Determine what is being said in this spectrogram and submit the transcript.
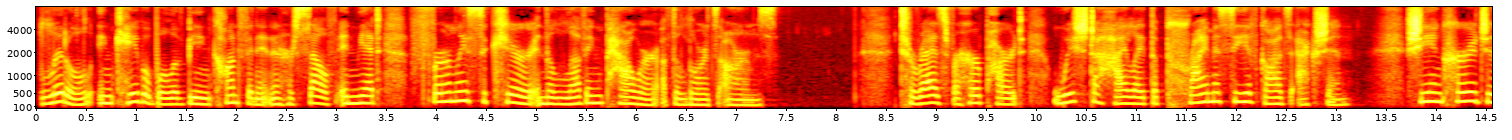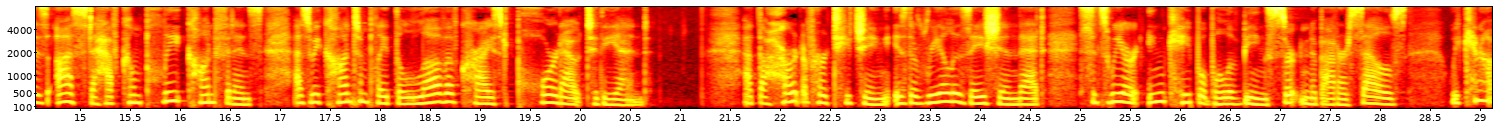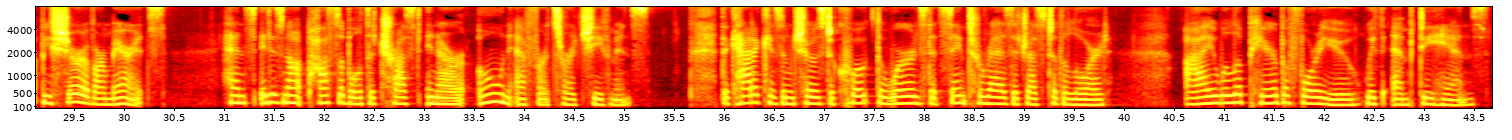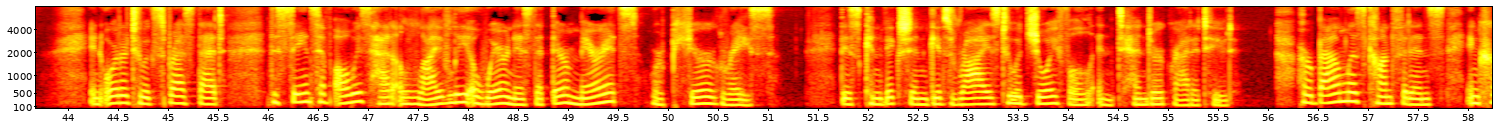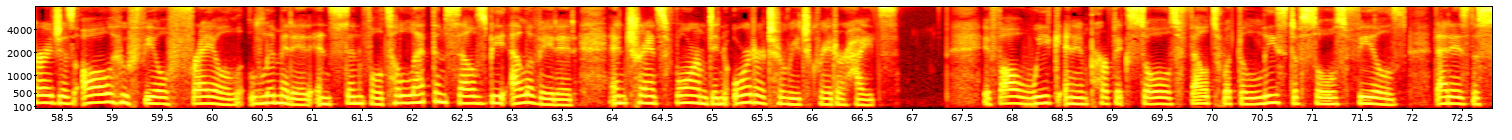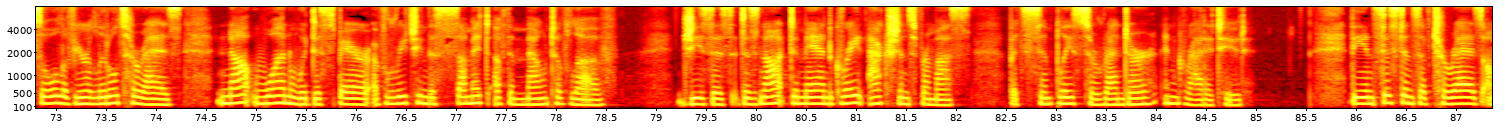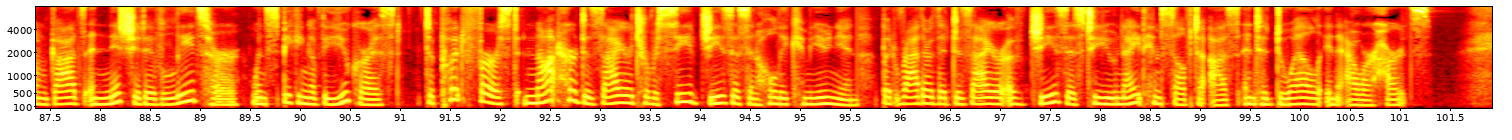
Little, incapable of being confident in herself, and yet firmly secure in the loving power of the Lord's arms. Therese, for her part, wished to highlight the primacy of God's action. She encourages us to have complete confidence as we contemplate the love of Christ poured out to the end. At the heart of her teaching is the realization that since we are incapable of being certain about ourselves, we cannot be sure of our merits. Hence, it is not possible to trust in our own efforts or achievements. The Catechism chose to quote the words that St. Therese addressed to the Lord I will appear before you with empty hands in order to express that the saints have always had a lively awareness that their merits were pure grace. This conviction gives rise to a joyful and tender gratitude. Her boundless confidence encourages all who feel frail, limited, and sinful to let themselves be elevated and transformed in order to reach greater heights. If all weak and imperfect souls felt what the least of souls feels, that is, the soul of your little Therese, not one would despair of reaching the summit of the Mount of Love. Jesus does not demand great actions from us, but simply surrender and gratitude. The insistence of Therese on God's initiative leads her, when speaking of the Eucharist, to put first not her desire to receive Jesus in Holy Communion, but rather the desire of Jesus to unite himself to us and to dwell in our hearts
